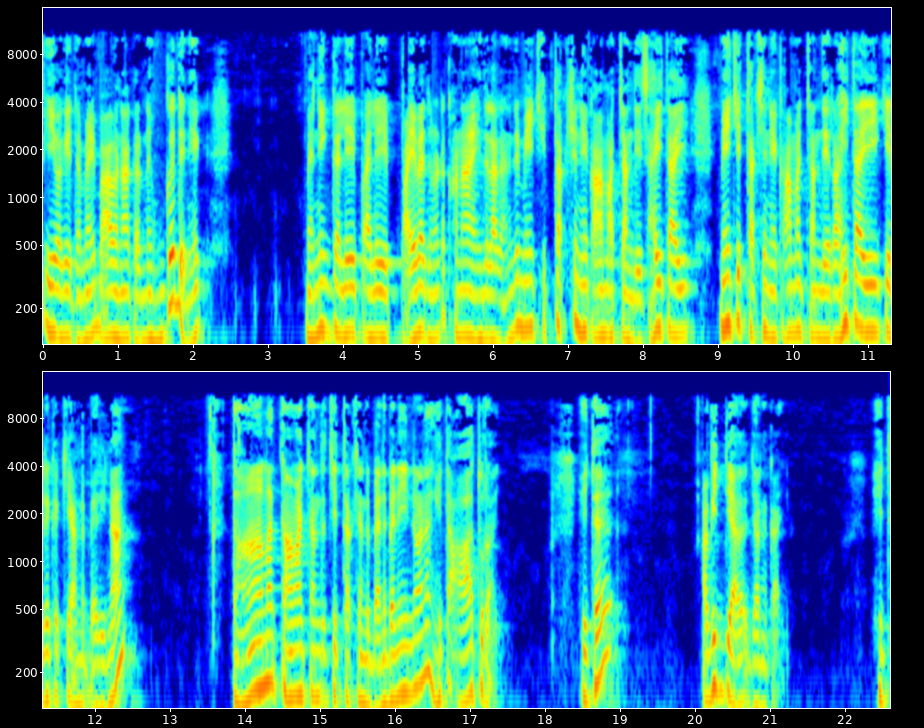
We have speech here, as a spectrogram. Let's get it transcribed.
ඒ වගේ තමයි භාවනා කරන හුඟ දෙනෙක් මණික් ගලේ පළේ පය වැදුනට කණා ඉඳලා ගන්නද මේ චිත්තක්ෂණයේ කාමච්ඡන්දේ සහිතයි. මේ චිත්තක්ෂණයේ කාමච්ඡන්දේ රහිතයි කියලා එක කියන්න බැරි නම් තාමත් කාමච්ඡන්ද චිත්තක්ෂණ බැන බැන ඉන්නවනම් හිත ආතුරයි. හිත අවිද්‍යා ජනකයි හිත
